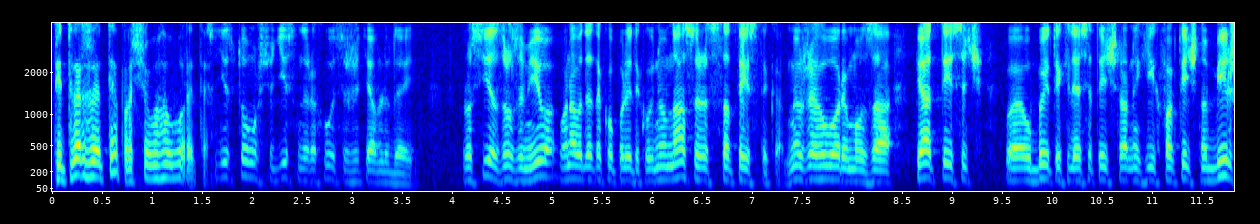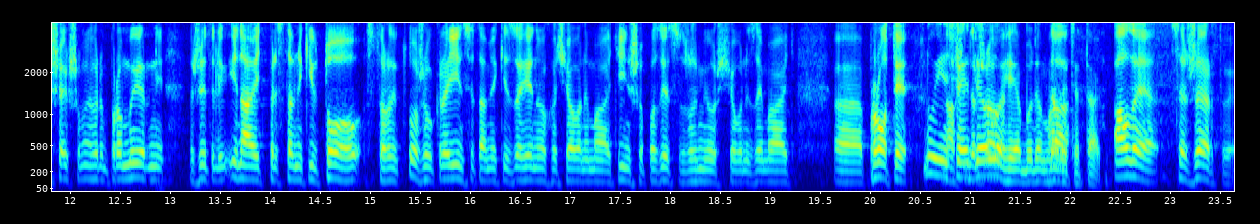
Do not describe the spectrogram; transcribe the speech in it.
підтверджує те, про що ви говорите. Сидіть в тому, що дійсно не рахується життям людей. Росія зрозуміла, вона веде таку політику. Ну, у нас вже статистика. Ми вже говоримо за 5 тисяч е, убитих і 10 тисяч ранених, їх фактично більше, якщо ми говоримо про мирні жителів, і навіть представників того сторони, теж українці, там, які загинули, хоча вони мають іншу позицію, зрозуміло, що вони займають е, проти. Ну, інша нашої держави. ідеологія, будемо говорити так. Але це жертви.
